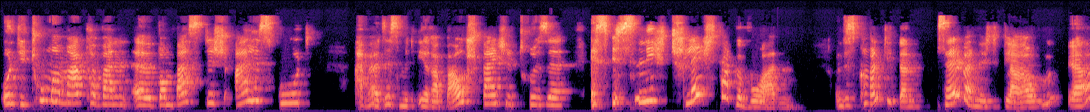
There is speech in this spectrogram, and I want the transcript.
Und die Tumormarker waren äh, bombastisch, alles gut, aber das mit ihrer Bauchspeicheldrüse, es ist nicht schlechter geworden. Und das konnte ich dann selber nicht glauben, ja.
